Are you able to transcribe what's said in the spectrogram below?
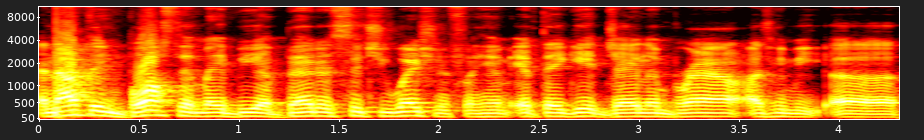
And I think Boston may be a better situation for him if they get Jaylen Brown, excuse me, uh,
